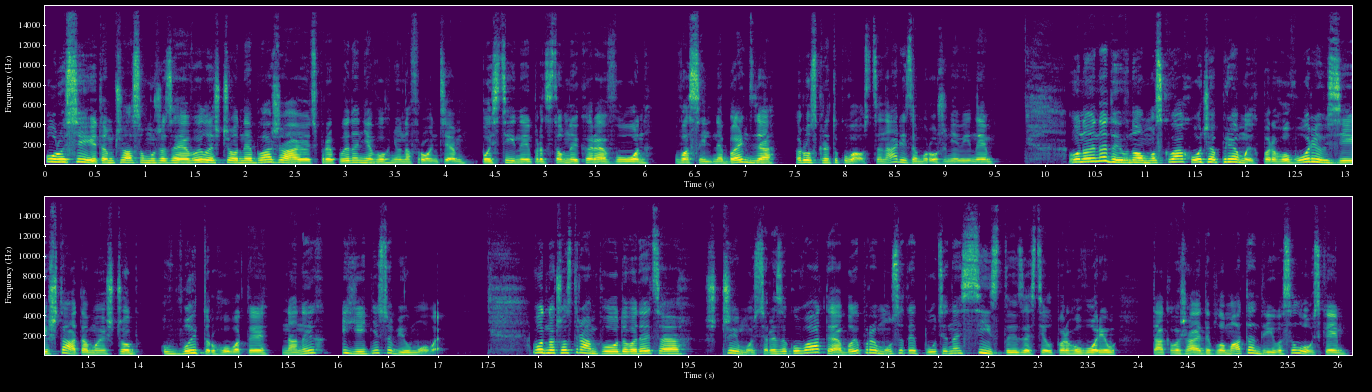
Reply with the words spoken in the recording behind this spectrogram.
У Росії тим часом уже заявили, що не бажають припинення вогню на фронті. Постійний представник РФ ООН Василь Небендзя розкритикував сценарій замороження війни. Воно й не дивно. Москва хоче прямих переговорів зі штатами, щоб виторгувати на них гідні собі умови. Водночас Трампу доведеться з чимось ризикувати, аби примусити Путіна сісти за стіл переговорів. Так вважає дипломат Андрій Василовський.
